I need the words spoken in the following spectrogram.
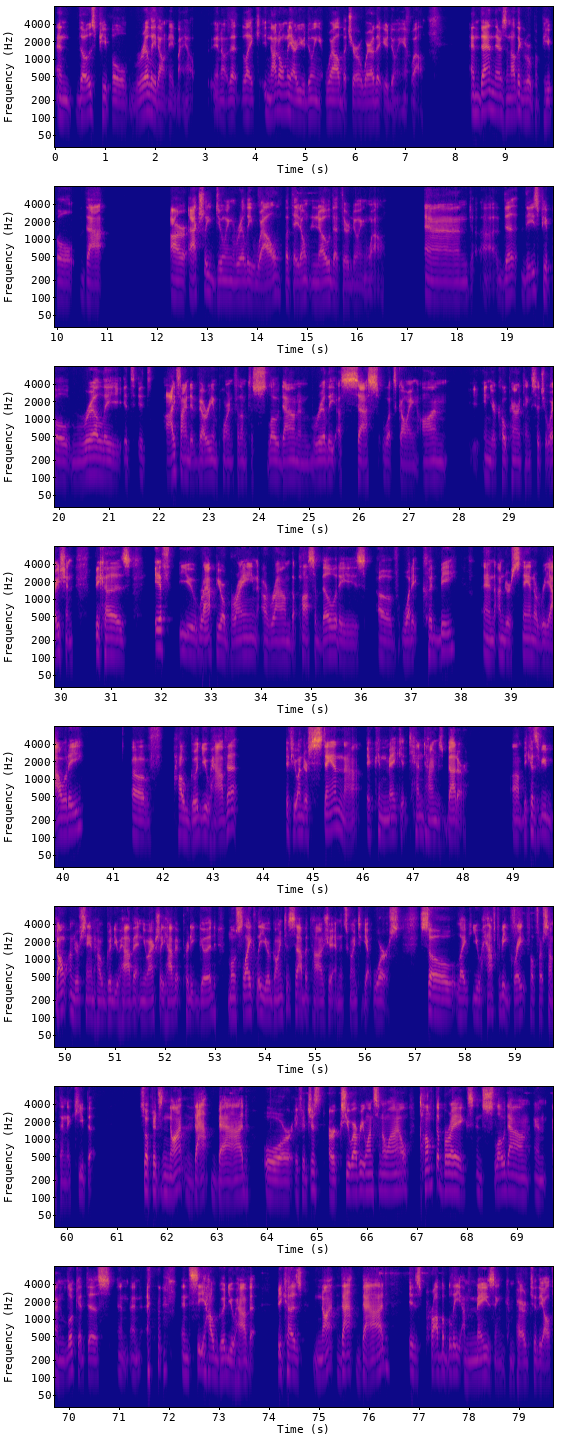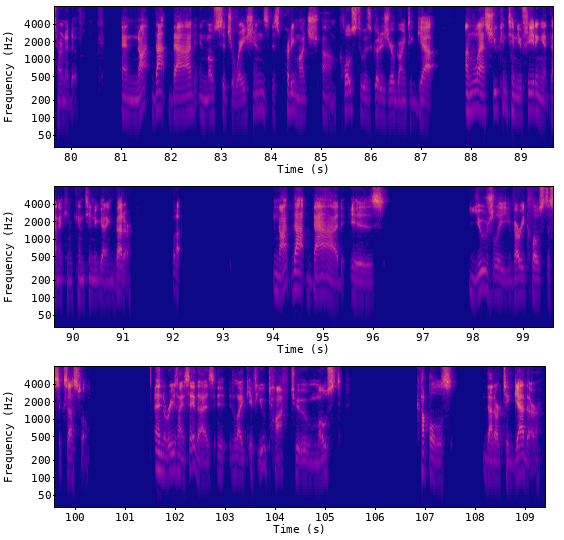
And those people really don't need my help. You know that like not only are you doing it well but you're aware that you're doing it well. And then there's another group of people that are actually doing really well but they don't know that they're doing well and uh, the, these people really it's it's i find it very important for them to slow down and really assess what's going on in your co-parenting situation because if you wrap your brain around the possibilities of what it could be and understand a reality of how good you have it if you understand that, it can make it 10 times better. Um, because if you don't understand how good you have it and you actually have it pretty good, most likely you're going to sabotage it and it's going to get worse. So, like, you have to be grateful for something to keep it. So, if it's not that bad, or if it just irks you every once in a while, pump the brakes and slow down and and look at this and and and see how good you have it because not that bad is probably amazing compared to the alternative. And not that bad in most situations is pretty much um, close to as good as you're going to get. Unless you continue feeding it, then it can continue getting better. But not that bad is usually very close to successful and the reason I say that is it, like if you talk to most couples that are together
